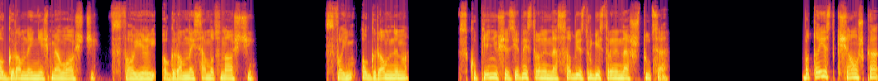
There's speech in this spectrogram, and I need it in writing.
ogromnej nieśmiałości, w swojej ogromnej samotności, w swoim ogromnym skupieniu się z jednej strony na sobie, z drugiej strony na sztuce. bo to jest książka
